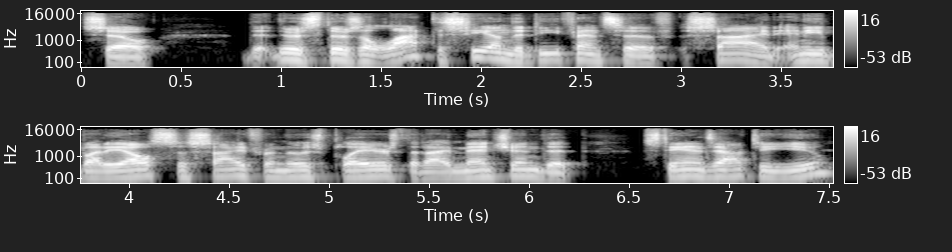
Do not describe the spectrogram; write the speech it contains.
So th- there's there's a lot to see on the defensive side. Anybody else aside from those players that I mentioned that stands out to you?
